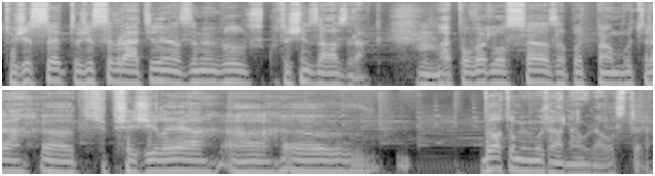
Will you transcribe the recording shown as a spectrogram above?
to, že se, to, že se vrátili na Zemi, byl skutečně zázrak. Hmm. A povedlo se a zaplať pán teda uh, přežili a, a uh, byla to mimořádná událost teda.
